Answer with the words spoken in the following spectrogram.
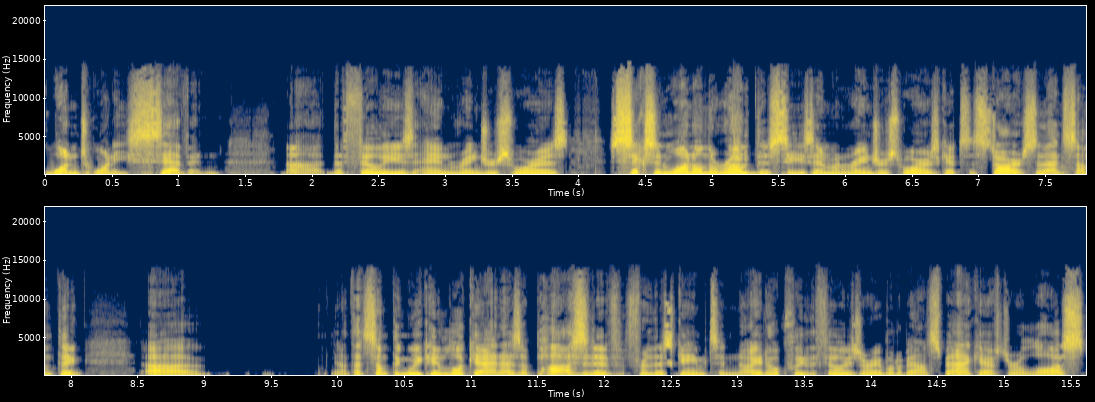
127 uh, the Phillies and Ranger Suarez six and one on the road this season when Ranger Suarez gets the start. So that's something. Uh, you know, that's something we can look at as a positive for this game tonight. Hopefully, the Phillies are able to bounce back after a loss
